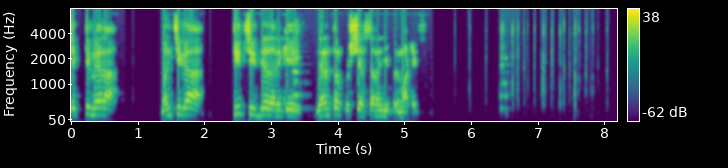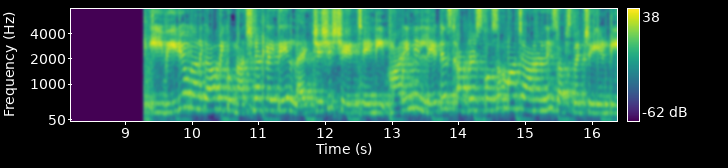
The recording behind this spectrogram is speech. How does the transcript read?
శక్తి మేర మంచిగా తీర్చిదిద్దేదానికి నిరంతరం కృషి చేస్తానని చెప్పిన మాట ఈ వీడియో కనుక మీకు నచ్చినట్లయితే లైక్ చేసి షేర్ చేయండి. మరిన్ని లేటెస్ట్ అప్డేట్స్ కోసం మా ఛానల్ని సబ్స్క్రైబ్ చేయండి.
